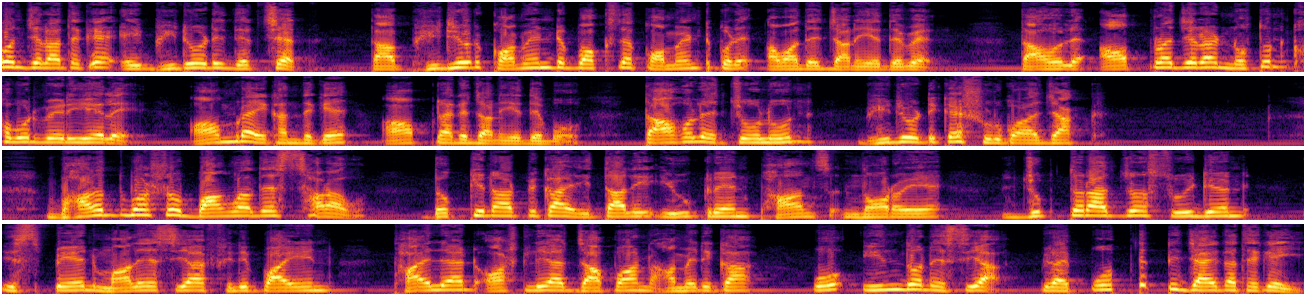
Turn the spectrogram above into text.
কোন জেলা থেকে এই ভিডিওটি দেখছেন তা ভিডিওর কমেন্ট বক্সে কমেন্ট করে আমাদের জানিয়ে দেবেন। তাহলে আপনার জেলার নতুন খবর বেরিয়ে এলে আমরা এখান থেকে আপনাকে জানিয়ে দেব। তাহলে চলুন ভিডিওটিকে শুরু করা যাক। ভারতবর্ষ বাংলাদেশ ছাড়াও দক্ষিণ Africa, Italy, Ukraine, France, Norway, যুক্তরাজ্য, Sweden, Spain, Malaysia, Philippine, Thailand Australia Japan, America ও ইন্দোনেশিয়া প্রায় প্রত্যেকটি জায়গা থেকেই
